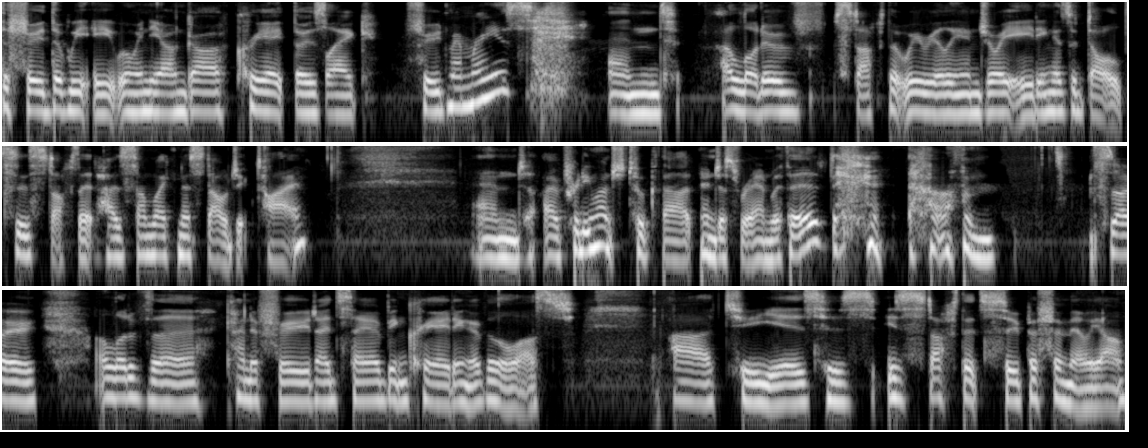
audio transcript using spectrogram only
the food that we eat when we're younger create those like food memories. And a lot of stuff that we really enjoy eating as adults is stuff that has some like nostalgic tie and i pretty much took that and just ran with it. Um, so a lot of the kind of food I'd say I've been creating over the last uh, two years is is stuff that's super familiar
